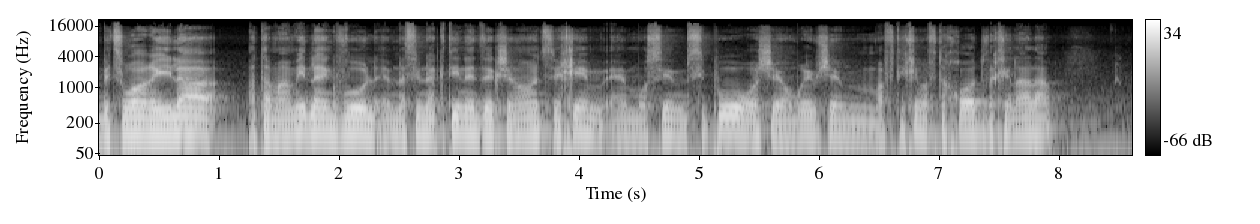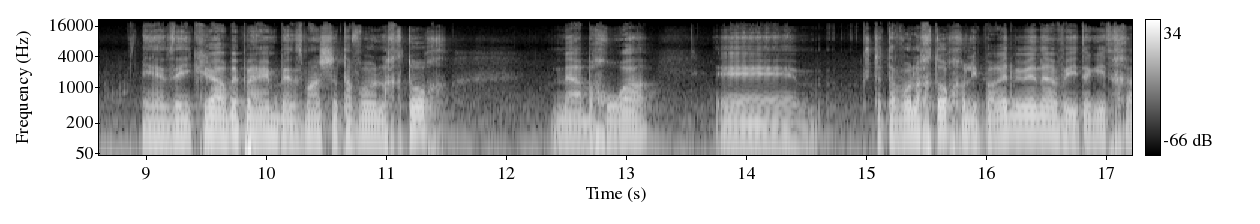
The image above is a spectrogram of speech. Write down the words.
בצורה רעילה אתה מעמיד להם גבול, הם מנסים להקטין את זה, כשהם לא מצליחים, הם עושים סיפור, או שאומרים שהם מבטיחים הבטחות וכן הלאה. אה, זה יקרה הרבה פעמים בזמן שאתה תבוא לחתוך מהבחורה, אה, שאתה תבוא לחתוך, להיפרד ממנה, והיא תגיד לך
